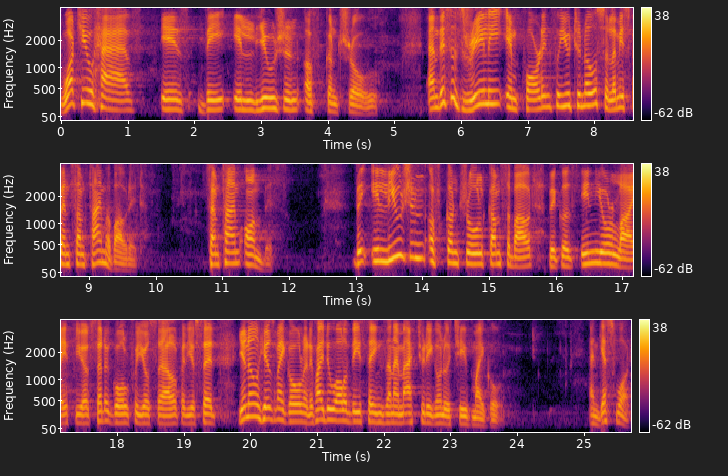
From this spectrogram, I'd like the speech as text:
What you have is the illusion of control. And this is really important for you to know, so let me spend some time about it, some time on this. The illusion of control comes about because in your life you have set a goal for yourself and you've said, you know, here's my goal, and if I do all of these things, then I'm actually going to achieve my goal. And guess what?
